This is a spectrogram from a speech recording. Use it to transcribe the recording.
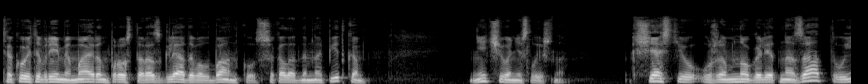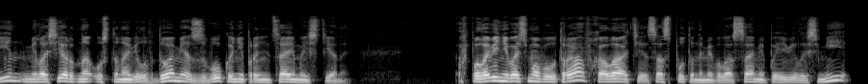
Какое-то время Майрон просто разглядывал банку с шоколадным напитком. Ничего не слышно. К счастью, уже много лет назад Уин милосердно установил в доме звуконепроницаемые стены. В половине восьмого утра в халате со спутанными волосами появилась Ми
